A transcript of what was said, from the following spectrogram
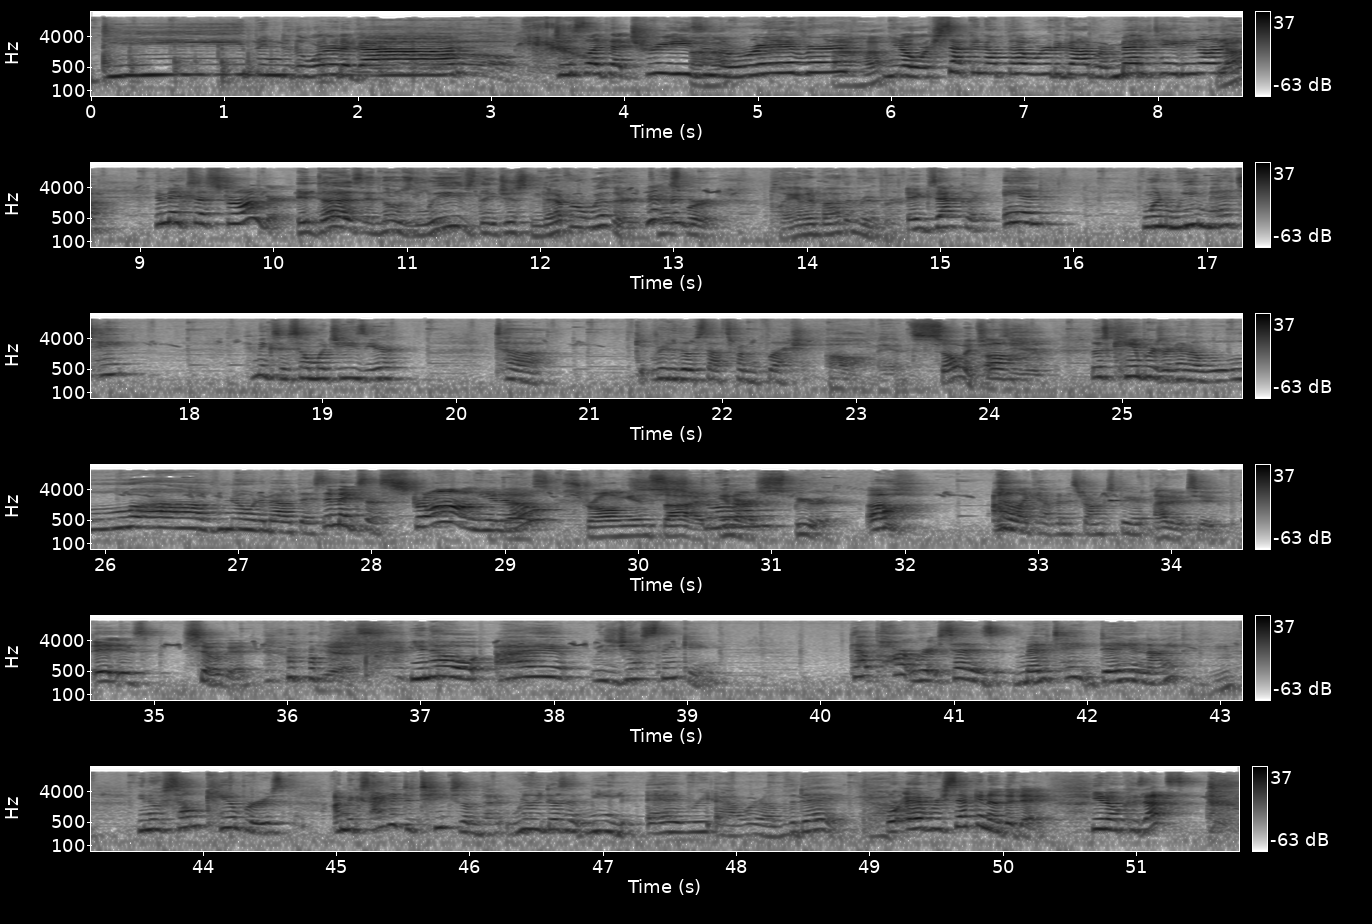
deep into the Word of God. Just like that trees in the river. Uh-huh. You know, we're sucking up that Word of God. We're meditating on Yep. it. It makes us stronger. It does, and those leaves, they just never wither because we're planted by the river. Exactly. And when we meditate, it makes it so much easier to get rid of those thoughts from the flesh. Oh man, so much Oh, easier. Those campers are gonna love knowing about this. It makes us strong, you know? Yes, strong inside, in our spirit. Oh, I like having a strong spirit. I do too. It is so good. Yes. You know, I was just thinking that part where it says meditate day and night. Mm-hmm. You know, some campers, I'm excited to teach them that it really doesn't mean every hour of the day or every second of the day. You know, because that's,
